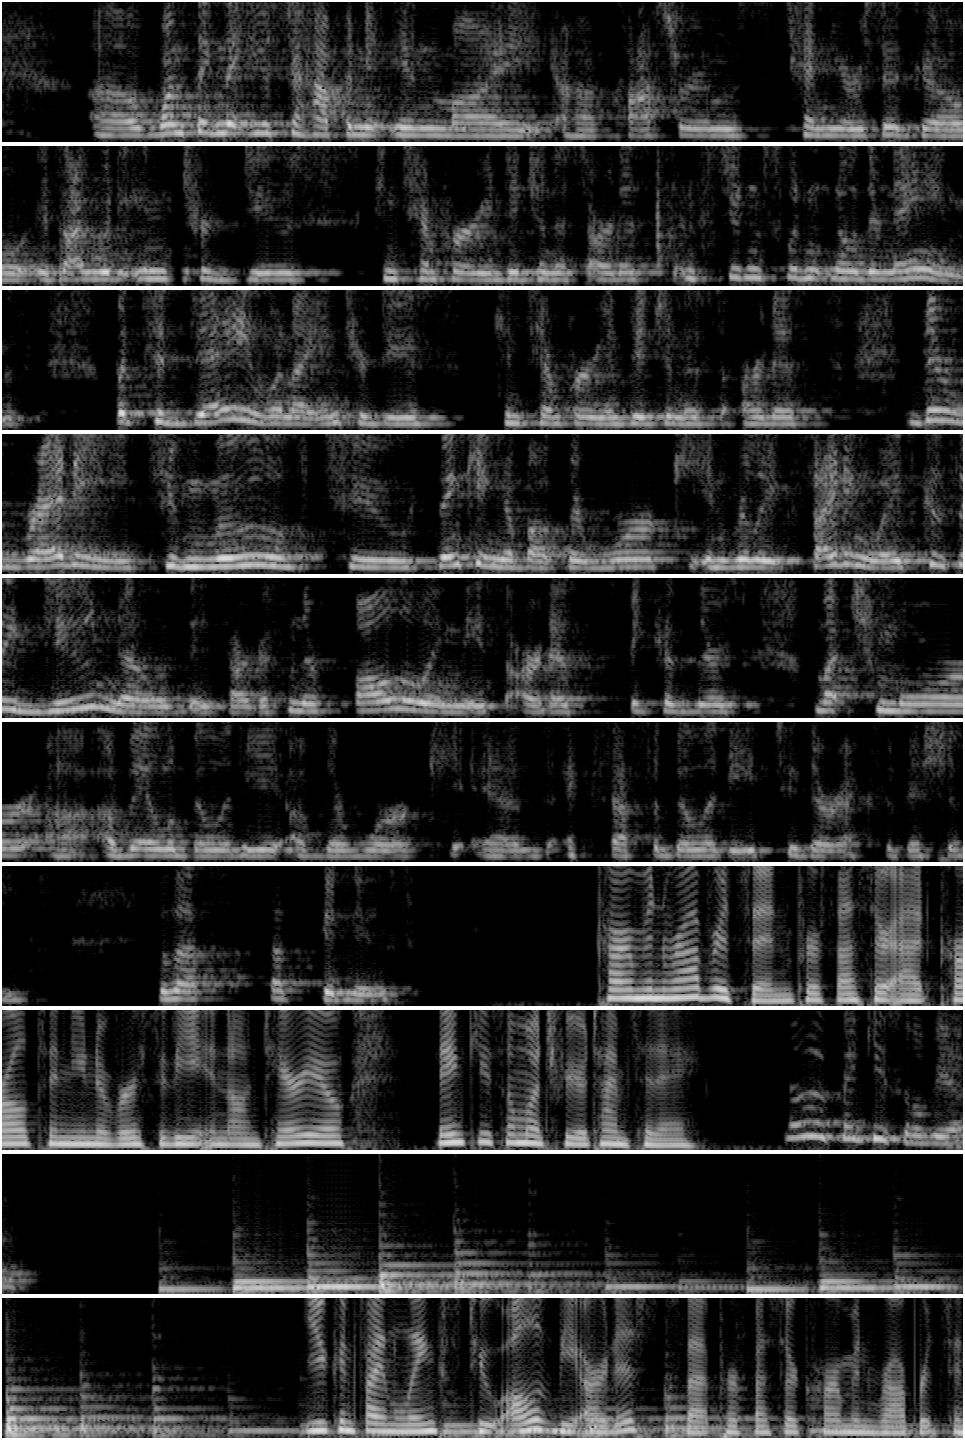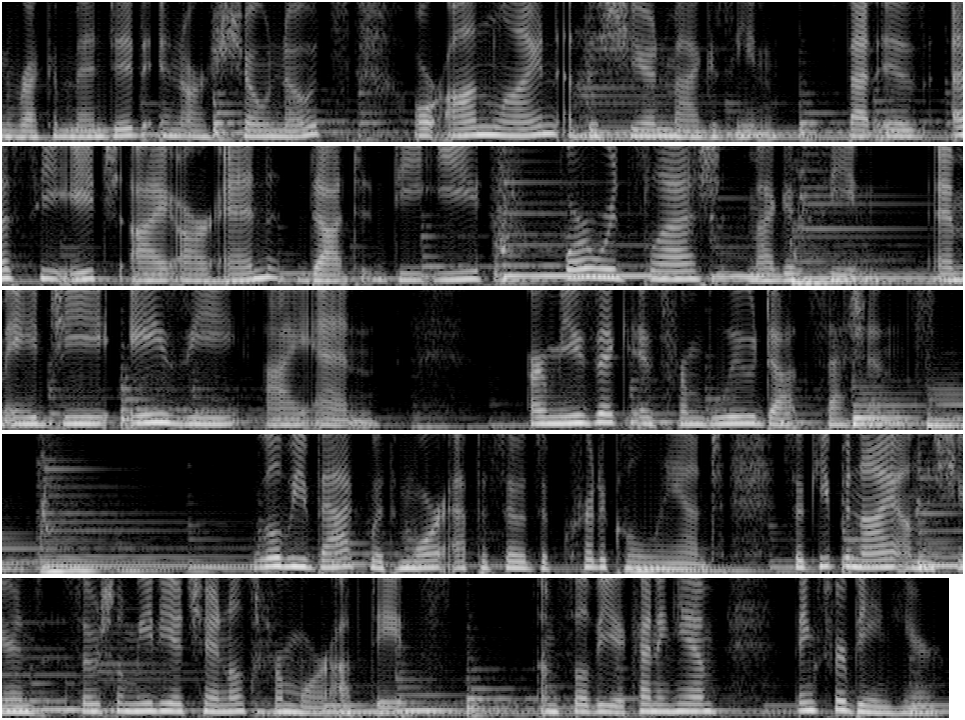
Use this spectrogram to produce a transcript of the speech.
uh, one thing that used to happen in my uh, classrooms 10 years ago is I would introduce contemporary Indigenous artists and students wouldn't know their names. But today, when I introduce contemporary Indigenous artists, they're ready to move to thinking about their work in really exciting ways because they do know these artists and they're following these artists because there's much more uh, availability of their work and accessibility to their exhibitions. So that's that's good news. Carmen Robertson, professor at Carleton University in Ontario, thank you so much for your time today. Oh, thank you, Sylvia. You can find links to all of the artists that Professor Carmen Robertson recommended in our show notes or online at the Schirn magazine. That is S C H I R N dot D E forward slash magazine, M A G A Z I N. Our music is from Blue Dot Sessions. We'll be back with more episodes of Critical Land, so keep an eye on the Schirn's social media channels for more updates. I'm Sylvia Cunningham. Thanks for being here.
